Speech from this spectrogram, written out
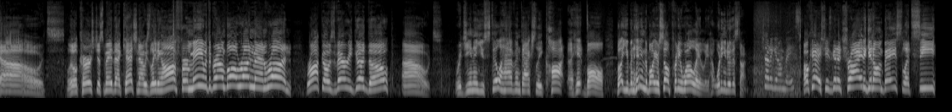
outs. Little Kirsch just made that catch. Now he's leading off for me with the ground ball. Run, man, run. Rocco's very good, though. Out. Regina, you still haven't actually caught a hit ball, but you've been hitting the ball yourself pretty well lately. What are you do this time? Try to get on base. Okay, she's gonna try to get on base. Let's see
